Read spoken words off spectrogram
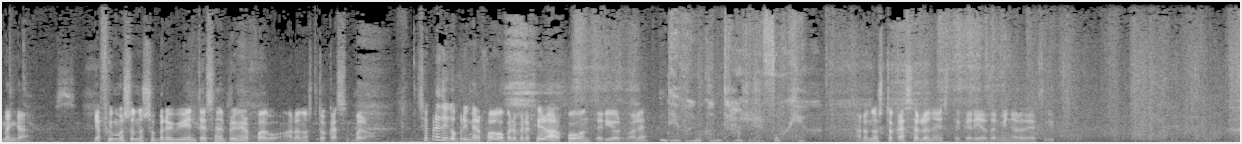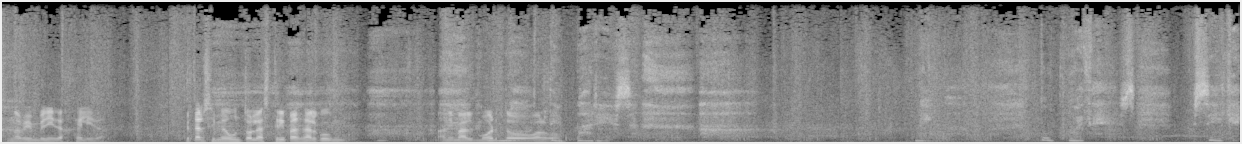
Venga. Ya fuimos unos supervivientes en el primer juego. Ahora nos toca... Bueno, siempre digo primer juego, pero prefiero al juego anterior, ¿vale? Debo encontrar refugio. Ahora nos toca hacerlo en este, quería terminar de decir. Una bienvenida gélida. ¿Qué tal si me unto las tripas de algún animal muerto o algo? Te pares. Venga. Tú puedes. Sigue.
